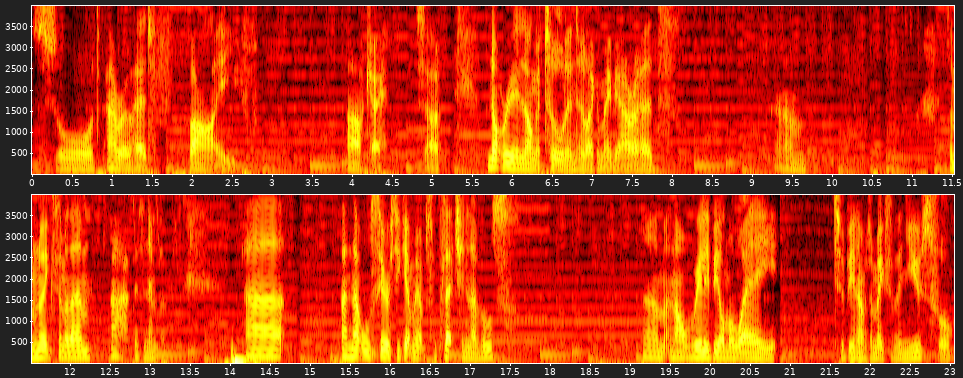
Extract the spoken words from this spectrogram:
sword arrowhead five. Okay so not really long at all until I can make the arrowheads. Um, so I'm going to make some of them. Ah, there's an imp. Uh, and that will seriously get me up some fletching levels. Um, and I'll really be on the way to being able to make something useful.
